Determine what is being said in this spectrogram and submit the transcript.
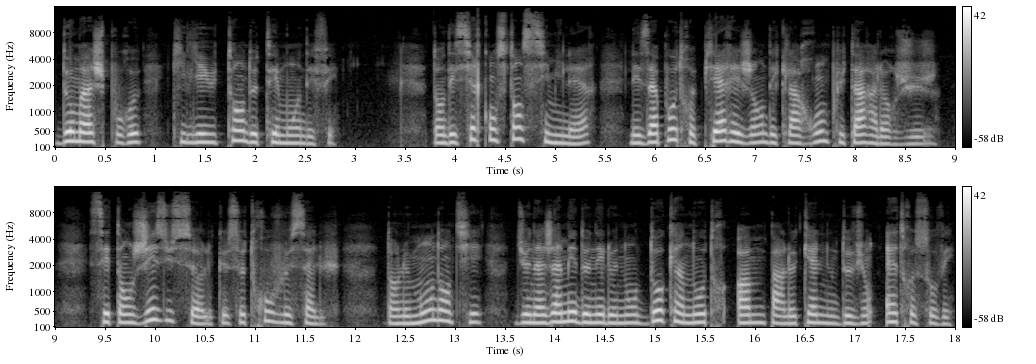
Dommage pour eux qu'il y ait eu tant de témoins des faits. Dans des circonstances similaires, les apôtres Pierre et Jean déclareront plus tard à leurs juges C'est en Jésus seul que se trouve le salut. Dans le monde entier, Dieu n'a jamais donné le nom d'aucun autre homme par lequel nous devions être sauvés.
